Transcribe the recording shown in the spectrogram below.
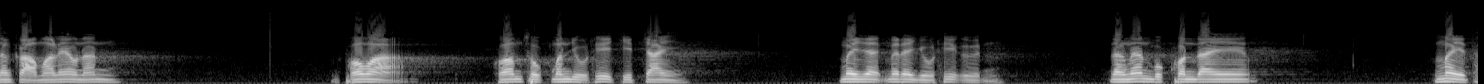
ดังกล่าวมาแล้วนั้น เพราะว่าความสุขมันอยู่ที่จิตใจ ไม่ได้ไม่ได้อยู่ที่อื่น ดังนั้นบุคคลใด ไม่ท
